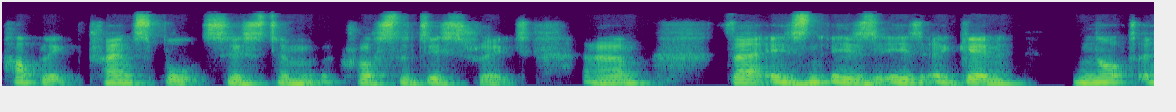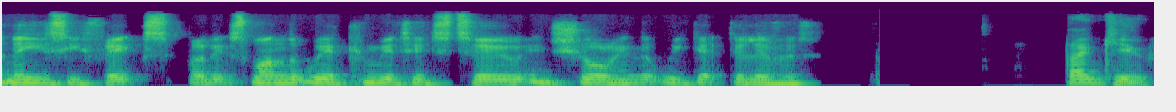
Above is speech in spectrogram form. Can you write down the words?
public transport system across the district. Um, that is, is, is, again, not an easy fix, but it's one that we're committed to ensuring that we get delivered. Thank you.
